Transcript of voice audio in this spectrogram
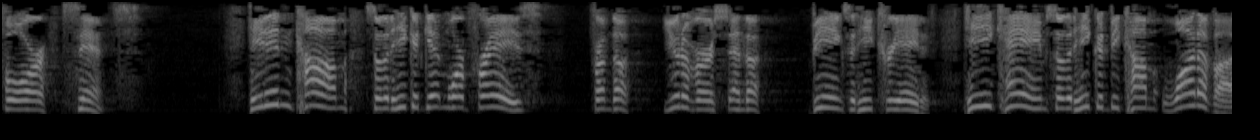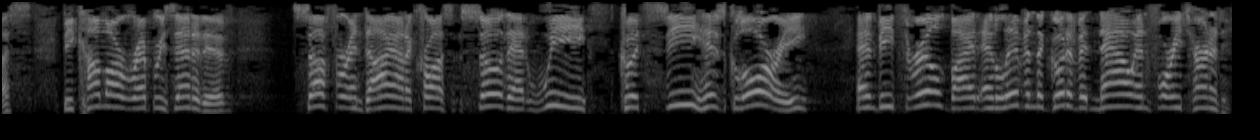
for sins. He didn't come so that He could get more praise from the universe and the beings that He created. He came so that He could become one of us, become our representative, suffer and die on a cross so that we could see His glory and be thrilled by it and live in the good of it now and for eternity.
